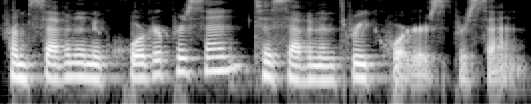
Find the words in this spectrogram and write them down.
from seven and a quarter percent to seven and three quarters percent.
